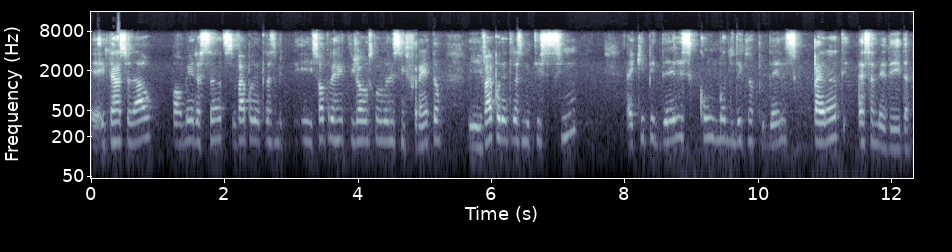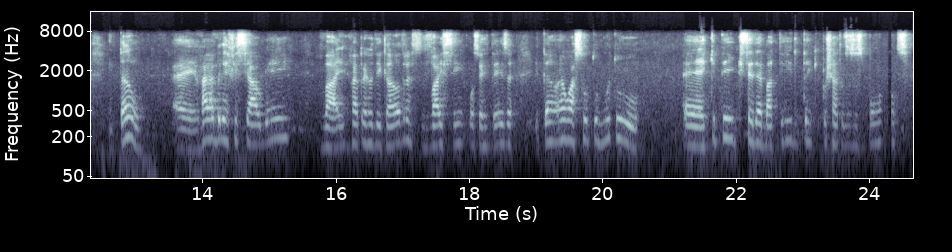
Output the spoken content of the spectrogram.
eh, Internacional, Palmeiras, Santos, vai poder transmitir e só transmitir jogos quando eles se enfrentam e vai poder transmitir sim a equipe deles com o mando de campo deles perante essa medida. Então, é, vai beneficiar alguém? Vai. Vai prejudicar outras? Vai sim, com certeza. Então, é um assunto muito é, que tem que ser debatido, tem que puxar todos os pontos.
